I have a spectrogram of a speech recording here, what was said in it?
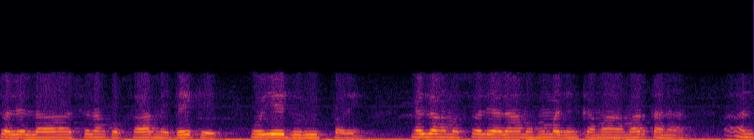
صلی اللہ علیہ وسلم کو خواب میں دیکھے، وہ یہ درود پڑھے۔ اللهم صل على محمد كما امرتنا ان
